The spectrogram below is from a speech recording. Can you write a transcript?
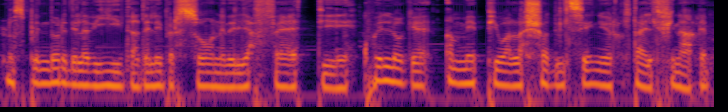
lo splendore della vita, delle persone, degli affetti, quello che a me più ha lasciato il segno in realtà è il finale,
